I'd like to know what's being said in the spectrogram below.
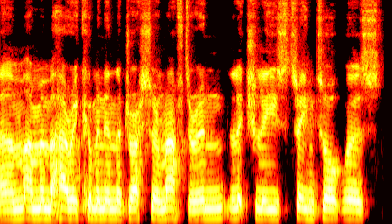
Um, I remember Harry coming in the dressing room after, and literally his team talk was,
